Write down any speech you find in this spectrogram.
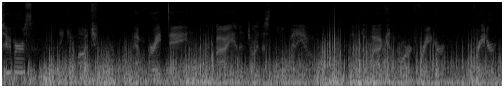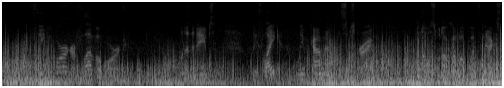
Tubers. Thank you much. Have a great day. Goodbye and enjoy this little video of the Wagenborg Freighter, Freighter, Flevoborg or Flavoborg. One of the names. Please like, leave a comment, and subscribe. Who knows what I'll come up with next.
